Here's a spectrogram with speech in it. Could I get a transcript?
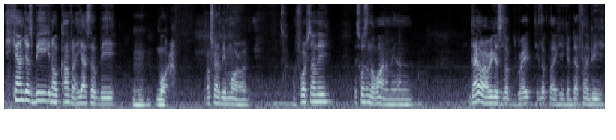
he can't just be you know confident. He has to be. Mm-hmm. More. I was trying to be more. Unfortunately, this wasn't the one. I mean, and Daniel Rodriguez looked great. He looked like he could definitely be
